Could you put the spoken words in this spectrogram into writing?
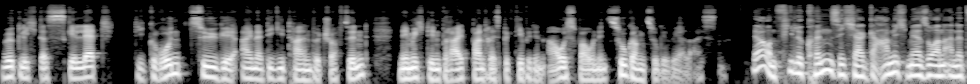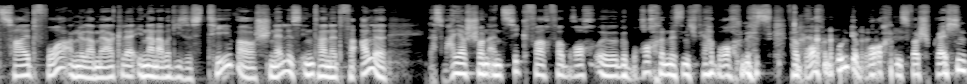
wirklich das Skelett, die Grundzüge einer digitalen Wirtschaft sind, nämlich den Breitband respektive den Ausbau und den Zugang zu gewährleisten. Ja, und viele können sich ja gar nicht mehr so an eine Zeit vor Angela Merkel erinnern, aber dieses Thema schnelles Internet für alle, das war ja schon ein zigfach verbroch, äh, gebrochenes, nicht verbrochenes, verbrochen und gebrochenes Versprechen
